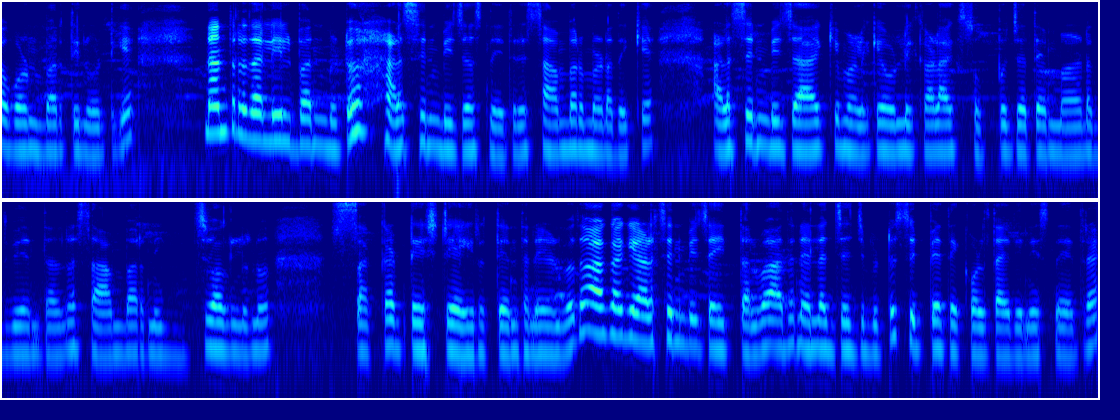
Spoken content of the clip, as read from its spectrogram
ತೊಗೊಂಡು ಬರ್ತೀನಿ ಒಟ್ಟಿಗೆ. ನಂತರದಲ್ಲಿ ಇಲ್ಲಿ ಬಂದುಬಿಟ್ಟು ಹಳಸಿನ ಬೀಜ ಸ್ನೇಹಿತರೆ, ಸಾಂಬಾರು ಮಾಡೋದಕ್ಕೆ ಹಳಸಿನ ಬೀಜ ಹಾಕಿ ಮೊಳಕೆ ಹುಳ್ಳಿ ಕಾಳಾಕಿ ಸೊಪ್ಪು ಜೊತೆ ಮಾಡಿದ್ವಿ ಅಂತಂದರೆ ಸಾಂಬಾರು ನಿಜವಾಗ್ಲೂ ಸಖತ್ ಟೇಸ್ಟಿಯಾಗಿರುತ್ತೆ ಅಂತಲೇ ಹೇಳ್ಬೋದು. ಹಾಗಾಗಿ ಹಳಸಿನ ಬೀಜ ಇತ್ತಲ್ವ ಅದನ್ನೆಲ್ಲ ಜಜ್ಜಿಬಿಟ್ಟು ಸಿಪ್ಪೆ ತೆಕ್ಕೊಳ್ತಾ ಇದ್ದೀನಿ ಸ್ನೇಹಿತರೆ.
